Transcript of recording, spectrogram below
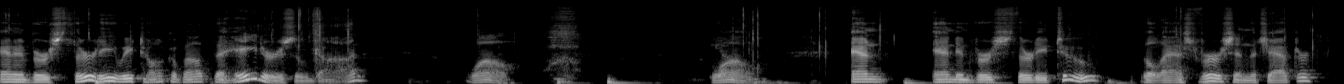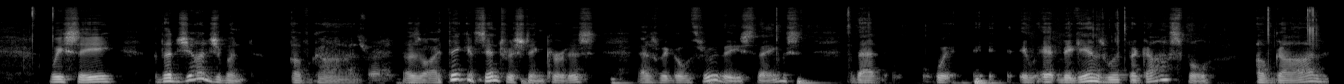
And in verse 30, we talk about the haters of God. Wow. Wow. And and in verse 32, the last verse in the chapter, we see the judgment of God. That's right. So I think it's interesting, Curtis, as we go through these things, that we, it, it begins with the gospel of God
